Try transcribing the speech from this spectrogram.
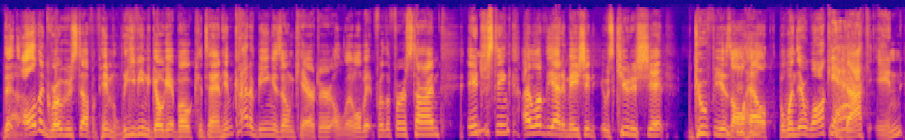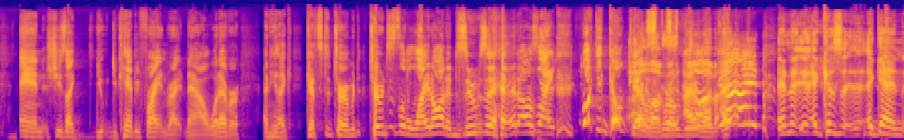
the, all the Grogu stuff of him leaving to go get Bo Katan, him kind of being his own character a little bit for the first time. Interesting. I love the animation. It was cute as shit. Goofy as all hell. But when they're walking Yeah. back in and she's like, you, you can't be frightened right now, whatever. And he like gets determined, turns his little light on and zooms ahead. I was like, fucking go get I him, love Grogu. it. I love it. I- and because again,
